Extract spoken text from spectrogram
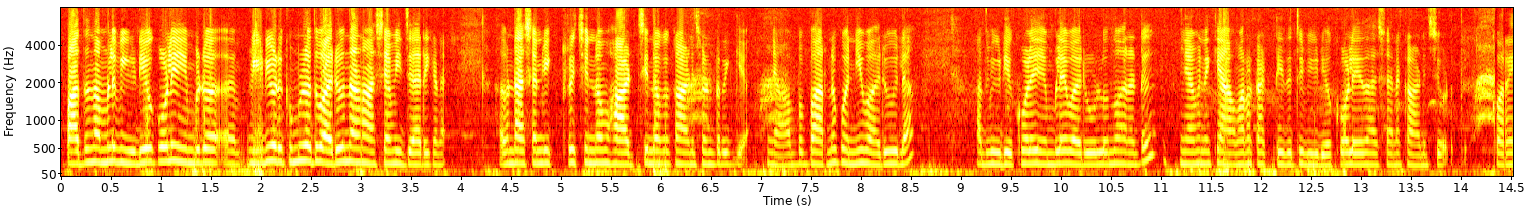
അപ്പോൾ അത് നമ്മൾ വീഡിയോ കോൾ ചെയ്യുമ്പോഴും വീഡിയോ എടുക്കുമ്പോഴും അത് വരുമെന്നാണ് ആശാൻ വിചാരിക്കണേ. അതുകൊണ്ട് ആശാൻ വിക്ടറി ചിഹ്നം ഹാർട്ട് ചിഹ്നം ഒക്കെ കാണിച്ചുകൊണ്ടിരിക്കുക ഞാൻ ഇപ്പോൾ പറഞ്ഞു പൊന്നി വരൂല. അത് വീഡിയോ കോൾ ചെയ്യുമ്പോഴേ വരുള്ളൂ എന്ന് പറഞ്ഞിട്ട് ഞാൻ പിന്നെ ക്യാമറ കട്ട് ചെയ്തിട്ട് വീഡിയോ കോൾ ചെയ്ത് ആശാനെ കാണിച്ചു കൊടുത്തു. കുറേ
